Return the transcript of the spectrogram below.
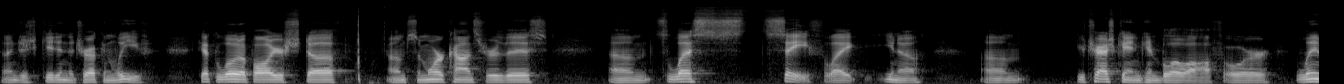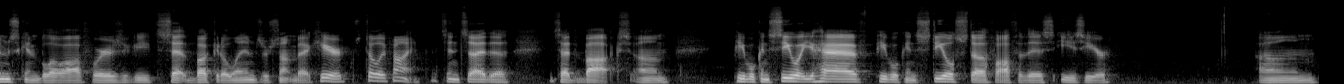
so I can just get in the truck and leave. You have to load up all your stuff. Um, some more cons for this. Um, it's less safe. Like you know, um, your trash can can blow off or limbs can blow off. Whereas if you set a bucket of limbs or something back here, it's totally fine. It's inside the inside the box. Um, people can see what you have. People can steal stuff off of this easier. Um,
